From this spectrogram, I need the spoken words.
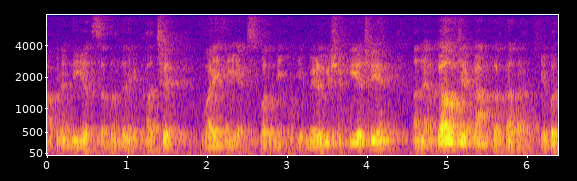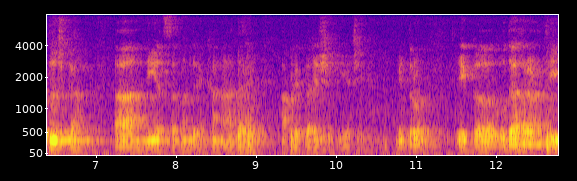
આપણે નિયત સંબંધ રેખા છે. વાયની એક્સ પરની એ મેળવી શકીએ છીએ અને અગાઉ જે કામ કરતા હતા એ બધું જ કામ આ નિયત સંબંધ રેખાના આધારે આપણે કરી શકીએ છીએ. મિત્રો, એક ઉદાહરણથી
